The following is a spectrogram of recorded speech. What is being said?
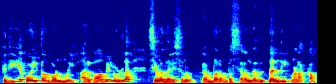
பெரிய கோயில் தான் போடணும் அருகாமையில் உள்ள சிவ தரிசனம் ரொம்ப ரொம்ப சிறந்தது. நன்றி வணக்கம்.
